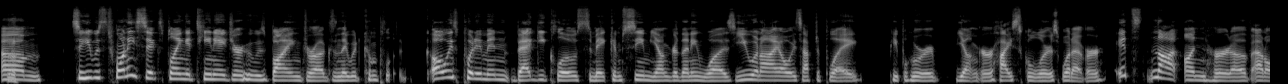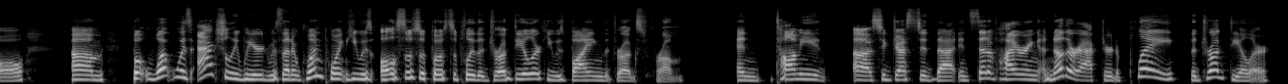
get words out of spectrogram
um, so he was 26 playing a teenager who was buying drugs, and they would always put him in baggy clothes to make him seem younger than he was. You and I always have to play people who are younger, high schoolers, whatever. It's not unheard of at all. Um, but what was actually weird was that at one point he was also supposed to play the drug dealer he was buying the drugs from. And Tommy uh, suggested that instead of hiring another actor to play the drug dealer,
